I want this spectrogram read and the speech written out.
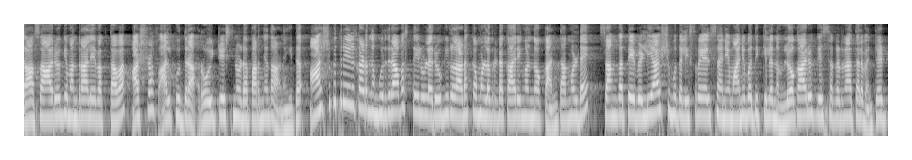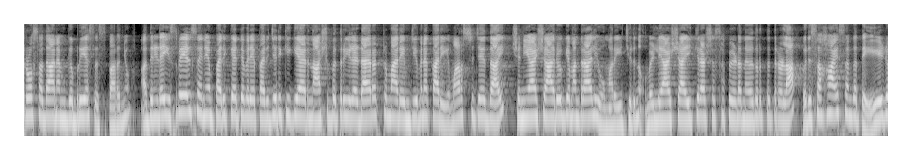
ഗാസ ആരോഗ്യ മന്ത്രാലയ വക്താവ് അഷ്റഫ് അൽ കുദ്ര റോയിറ്റേഴ്സിനോട് പറഞ്ഞതാണ് ഇത്. ആശുപത്രിയിൽ കടന്ന് ഗുരുതരാവസ്ഥയിലുള്ള രോഗികൾ അടക്കമുള്ളവരുടെ കാര്യങ്ങൾ നോക്കാൻ തങ്ങളുടെ സംഘത്തെ വെള്ളിയാഴ്ച മുതൽ ഇസ്രായേൽ സൈന്യം അനുവദിക്കില്ലെന്നും ലോകാരോഗ്യ സംഘടനാ തലവൻ ടെഡ്രോസ് സദാനം ഗബ്രിയസസ് പറഞ്ഞു. അതിനിടെ ഇസ്രായേൽ സൈന്യം പരിക്കേറ്റവരെ പരിചരിക്കുകയായിരുന്ന ആശുപത്രിയിലെ ഡയറക്ടർമാരെയും ജീവനക്കാരെയും അറസ്റ്റ് ചെയ്തതായി ശനിയാഴ്ച ആരോഗ്യ മന്ത്രാലയവും അറിയിച്ചിരുന്നു. വെള്ളിയാഴ്ച ഐക്യരാഷ്ട്രസഭയുടെ നേതൃത്വത്തിലുള്ള ഒരു സഹായ സംഘത്തെ ഏഴ്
